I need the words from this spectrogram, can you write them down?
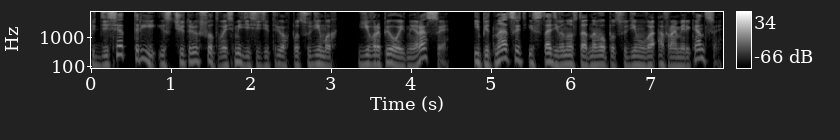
53 из 483 подсудимых европеоидной расы и 15 из 191 подсудимого афроамериканца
